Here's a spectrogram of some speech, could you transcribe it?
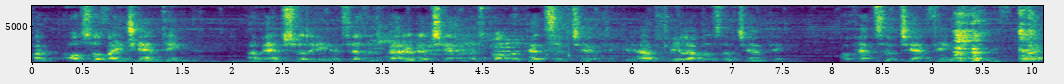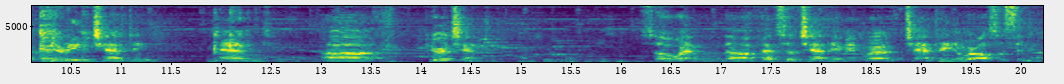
But also by chanting, eventually, it says it's better to chant, it's called offensive chanting. You have three levels of chanting. Offensive chanting, uh, clearing chanting, and uh, pure chanting. So when the offensive chanting means we're chanting and we're also sinning.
